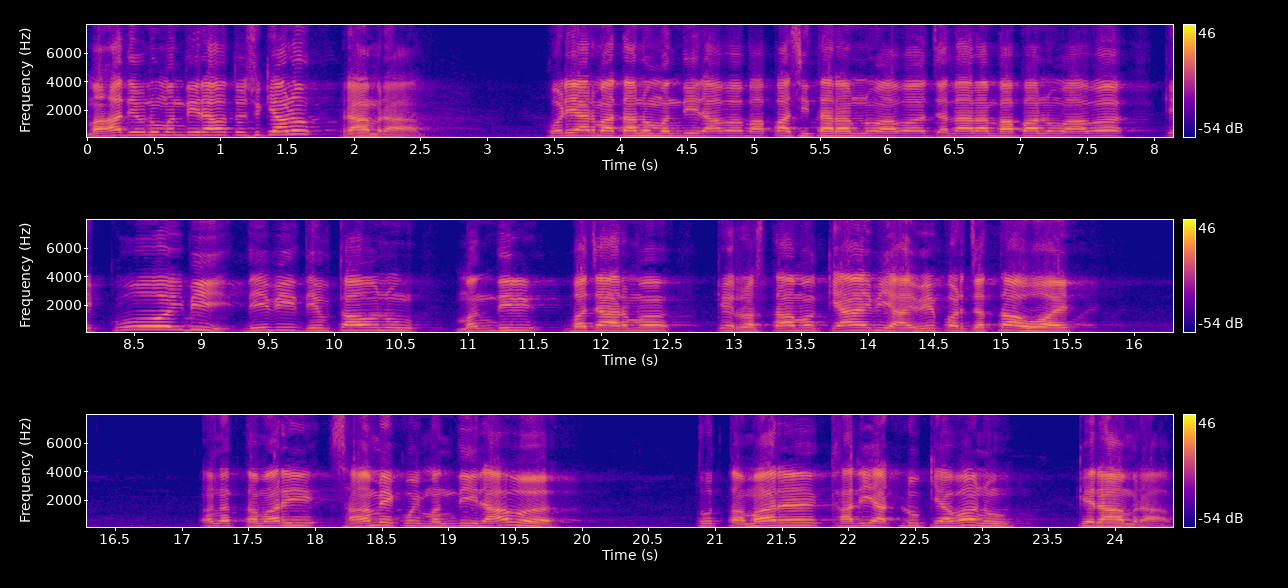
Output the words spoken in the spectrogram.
મહાદેવનું મંદિર આવે તો શું કહેવાનું? રામ રામ. ખોડિયાર માતાનું મંદિર આવે, બાપા સીતારામનું આવે, જલારામ બાપાનું આવે, કે કોઈ બી દેવી દેવતાઓનું મંદિર, બજારમાં કે રસ્તામાં ક્યાંય બી હાઈવે પર જતા હોય અને તમારી સામે કોઈ મંદિર આવે, તો તમારે ખાલી આટલું કહેવાનું કે રામ રામ.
